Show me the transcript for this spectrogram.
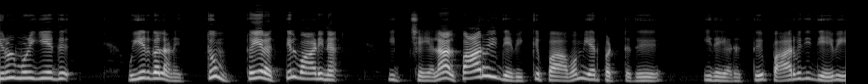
இருள் மூழ்கியது. உயிர்கள் அனைத்தும் துயரத்தில் வாடின. இச்செயலால் பார்வதி தேவிக்கு பாவம் ஏற்பட்டது. இதையடுத்து பார்வதி தேவி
